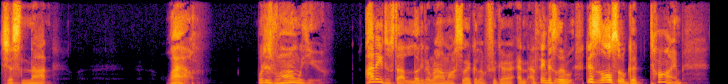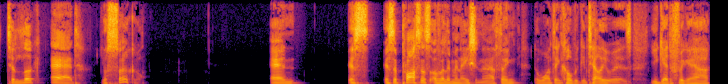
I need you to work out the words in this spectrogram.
just not. Wow, what is wrong with you? I need to start looking around my circle and figure out. And I think this is a this is also a good time to look at your circle. And it's it's a process of elimination. And I think the one thing COVID can tell you is you get to figure out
